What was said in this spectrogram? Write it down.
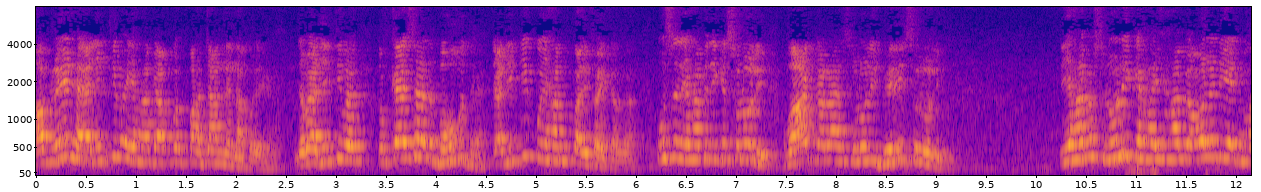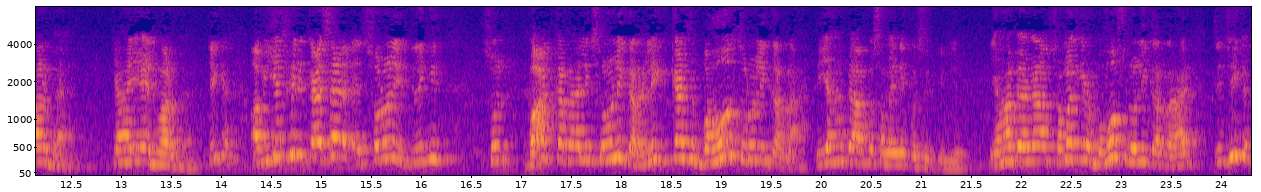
अब रेड है एडिक्टिव है, यहाँ पे आपको पहचान लेना पड़ेगा। जब एडिक्टिव है तो कैसा है बहुत है? एडिक्टिव को यहाँ पे क्वालिफाई कर रहा है उस यहाँ पे देखिए स्लोली वाक कर रहा है स्लोली वेरी स्लोली यहाँ पे स्लोली क्या है? यहाँ पे ऑलरेडी एडवर्ब है। क्या है? ये एडवर्ब है। ठीक है? अब ये फिर कैसे स्लोली लेकिन वाक कर रहा है, लेकिन स्लोली कर रहा है, लेकिन कैसे बहुत स्लोली कर रहा है। तो यहाँ पे आपको समझने की कोशिश कीजिए। यहाँ पे अगर आप समझ गए, बहुत स्लोली कर रहा है तो ठीक है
